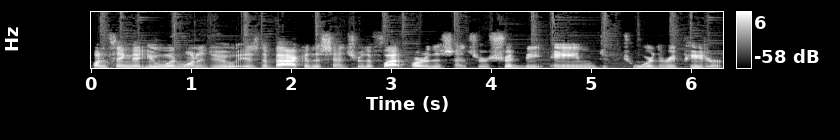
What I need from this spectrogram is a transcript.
One thing that you would want to do is the back of the sensor, the flat part of the sensor, should be aimed toward the repeater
